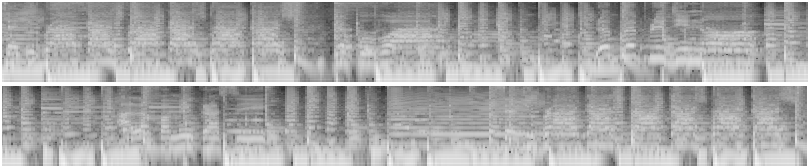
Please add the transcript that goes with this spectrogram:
C'est du braquage, braquage, braquage de pouvoir. Le peuple dit non à la famille classique. C'est du braquage, braquage, braquage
